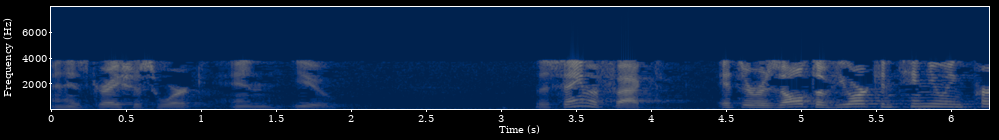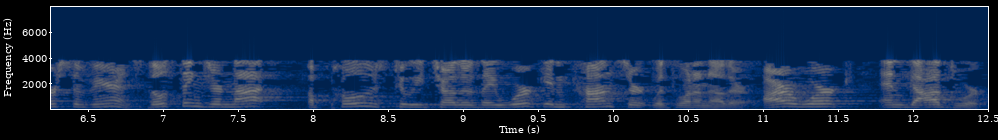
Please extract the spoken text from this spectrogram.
and His gracious work in you. The same effect, it's a result of your continuing perseverance. Those things are not opposed to each other, they work in concert with one another. Our work and God's work.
